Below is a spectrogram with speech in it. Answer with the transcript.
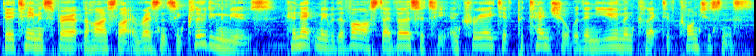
Dear team and spirit of the highest light and resonance, including the muse, connect me with the vast diversity and creative potential within the human collective consciousness.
